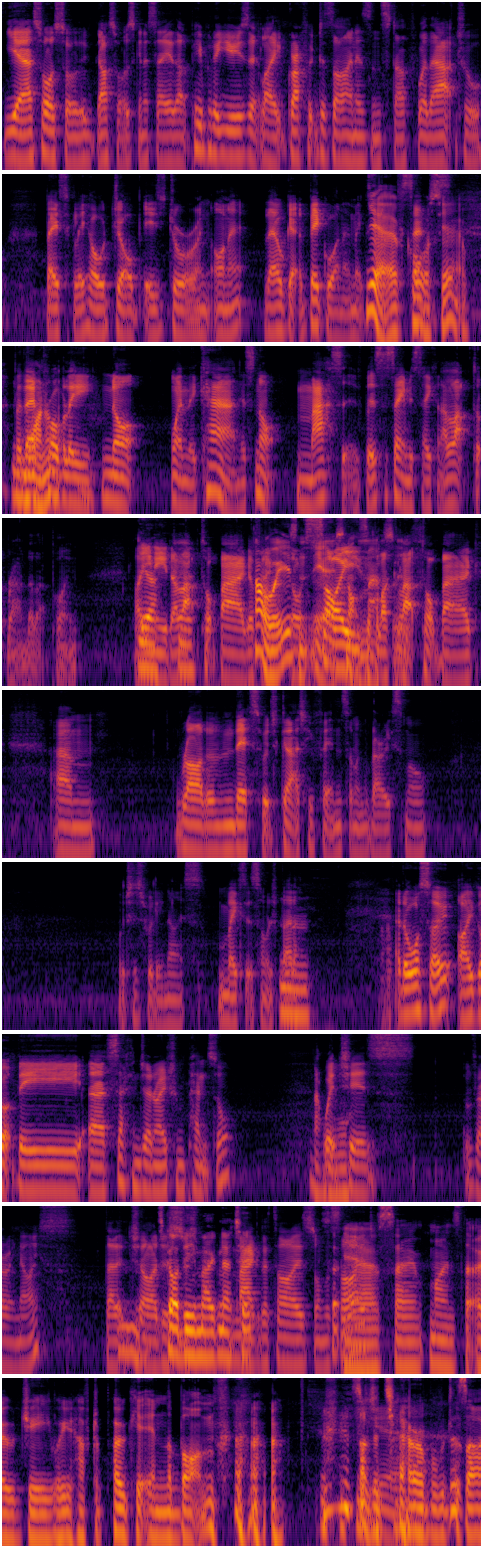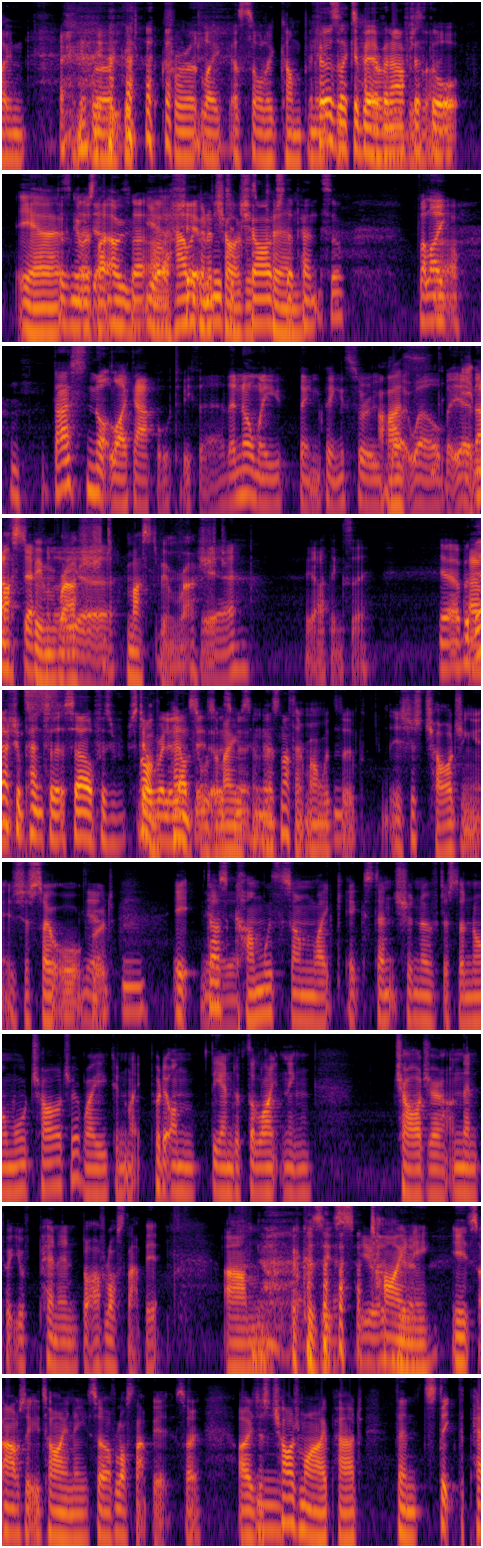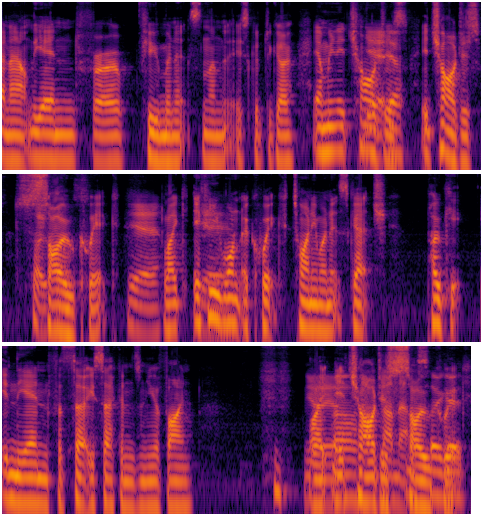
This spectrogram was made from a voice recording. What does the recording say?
Yeah, that's of, that's what I was going to say. That people who use it, like graphic designers and stuff, where their actual basically whole job is drawing on it, they'll get a big one. It makes Yeah, of course. Yeah, But they're not? probably not when they can. It's not massive, but it's the same as taking a laptop round at that point. Like Yeah, you need a yeah. laptop bag. Of Oh, like, it isn't- yeah, it's not size of like a laptop bag, um, rather than this, which could actually fit in something very small, which is really nice. Makes it so much better. Mm. And also, I got the uh, second generation pencil, which Oh, is very nice. That it Mm. It's charges got the magnetic- magnetized on the So- side. Yeah, so mine's the OG where you have to poke it in the bottom. Such a terrible design for a good, for like a solid It company. feels It's like a bit of an afterthought. design. Afterthought, Yeah, doesn't it it? was like, oh like, yeah, oh, how shit, are we going to charge, to charge this the pencil? But like Oh. that's not like Apple, to be fair. They normally think things through I quite th- well. But yeah, it must have been rushed. uh, Must have been rushed. yeah, yeah, I think so. Yeah, but the Um, actual pencil itself is still oh, the really lovely. pencil's though, isn't it? amazing. There's nothing wrong with the. It's just charging it. It's just so awkward. Mm. It Yeah, does yeah. come with some like extension of just a normal charger where you can like put it on the end of the lightning charger and then put your pen in, but I've lost that bit. Um, because it's You- tiny. It's absolutely tiny, so I've lost that bit. So I just Mm. charge my iPad, then stick the pen out the end for a few minutes, and then it's good to go. I mean, it charges. It charges So so, quick. Yeah, Like if you want a quick twenty-minute sketch, poke it in the end for thirty seconds, and you're fine. yeah, like yeah. it Oh, charges I've so. So quick. good.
